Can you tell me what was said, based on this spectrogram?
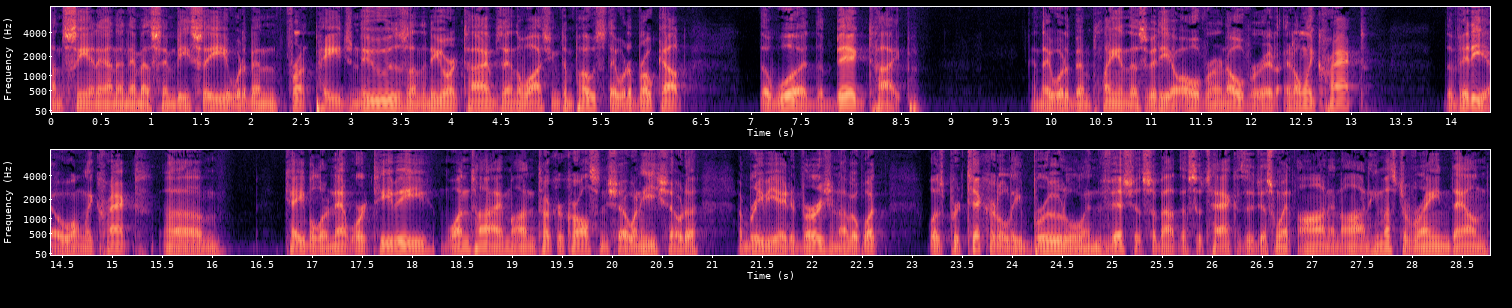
on CNN and MSNBC. It would have been front page news on the New York Times and the Washington Post. They would have broke out the wood, the big type, and they would have been playing this video over and over. It, it only cracked the video, only cracked um, cable or network TV one time on Tucker Carlson's show when he showed a abbreviated version of it. What was particularly brutal and vicious about this attack is it just went on and on. He must have rained down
